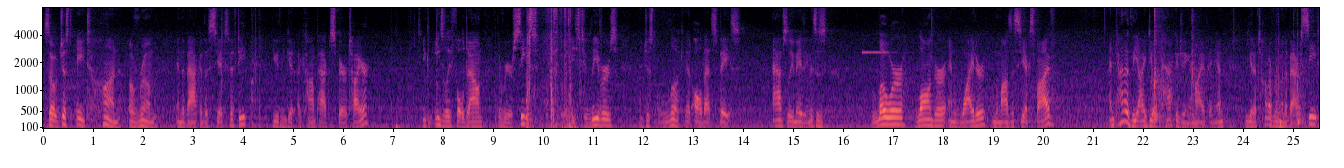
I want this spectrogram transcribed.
So just a ton of room in the back of the CX-50. You even get a compact spare tire. You can easily fold down the rear seats with these two levers and just look at all that space. Absolutely amazing. This is lower, longer, and wider than the Mazda CX-5 and kind of the ideal packaging in my opinion. You get a ton of room in the back seat.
